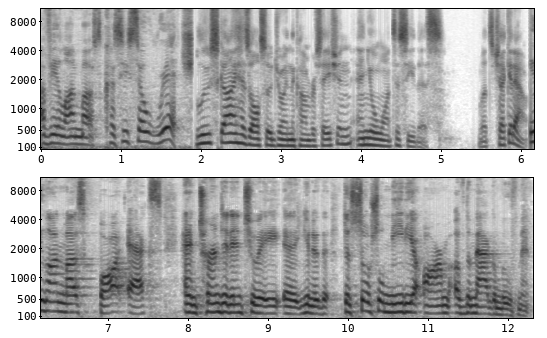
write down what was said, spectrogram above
of Elon Musk because he's so rich. Blue Sky has also joined the conversation, and you'll want to see this. Let's check it out. Elon Musk bought X and turned it into a, uh, you know, the, the social media arm of the MAGA movement.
